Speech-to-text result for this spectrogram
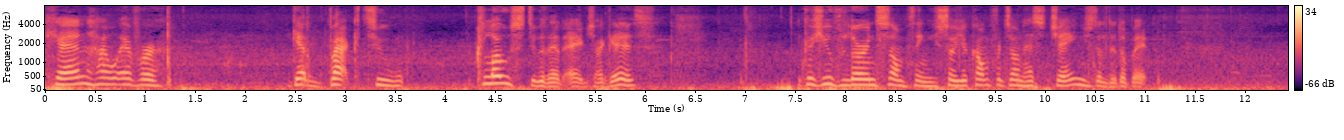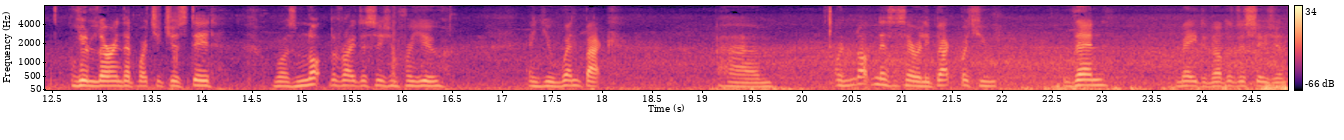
can, however, get back to close to that edge, I guess because you've learned something, so your comfort zone has changed a little bit. You learned that what you just did was not the right decision for you, and you went back, um, or not necessarily back, but you then made another decision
